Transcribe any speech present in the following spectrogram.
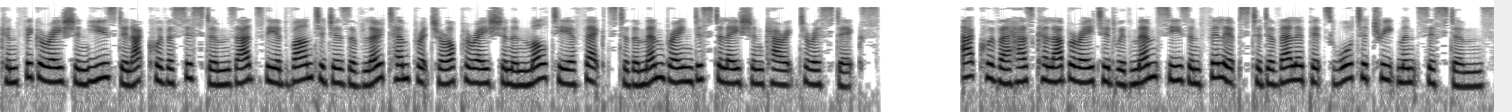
configuration used in Aquaver systems adds the advantages of low-temperature operation and multi-effects to the membrane distillation characteristics. Aquaver has collaborated with Memsys and Philips to develop its water treatment systems.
